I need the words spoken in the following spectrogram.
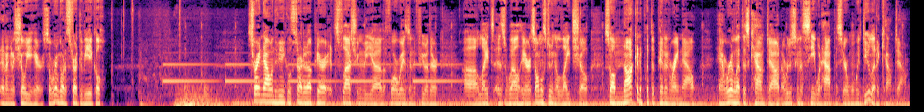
and I'm going to show you here. So we're going to go to start the vehicle. So right now when the vehicle started up here, it's flashing the uh, the four ways and a few other uh, lights as well here. It's almost doing a light show. So I'm not going to put the pin in right now. And we're going to let this count down. And we're just going to see what happens here when we do let it count down.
